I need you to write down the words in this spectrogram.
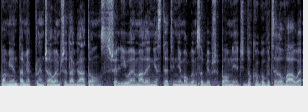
Pamiętam jak klęczałem przed Agatą, strzeliłem, ale niestety nie mogłem sobie przypomnieć do kogo wycelowałem.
